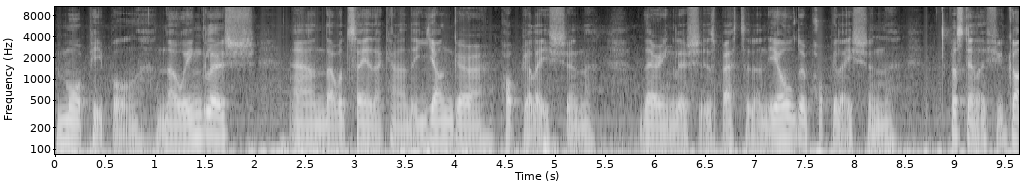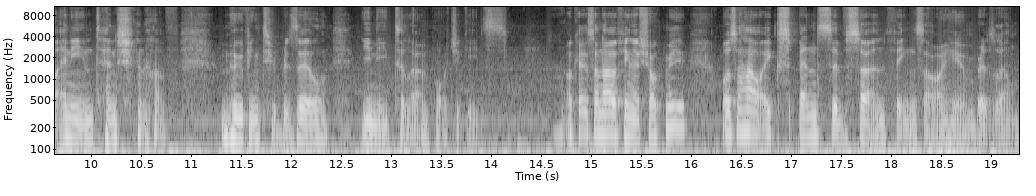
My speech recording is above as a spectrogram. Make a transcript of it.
more people know English, and I would say that kind of the younger population, their English is better than the older population. But still, if you've got any intention of moving to Brazil, you need to learn Portuguese. Okay, so another thing that shocked me was how expensive certain things are here in Brazil.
